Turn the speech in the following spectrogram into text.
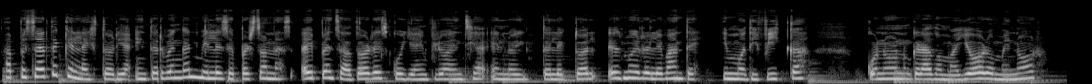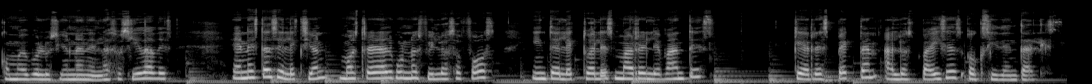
A pesar de que en la historia intervengan miles de personas, hay pensadores cuya influencia en lo intelectual es muy relevante y modifica con un grado mayor o menor cómo evolucionan en las sociedades. En esta selección mostraré algunos filósofos intelectuales más relevantes que respectan a los países occidentales.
